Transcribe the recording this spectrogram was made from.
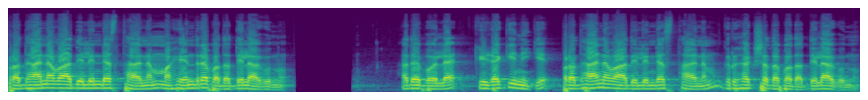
പ്രധാന വാതിലിന്റെ സ്ഥാനം മഹേന്ദ്ര പദത്തിലാകുന്നു. അതേപോലെ കിഴക്കിനിക്ക് പ്രധാന വാതിലിന്റെ സ്ഥാനം ഗൃഹക്ഷത പദത്തിലാകുന്നു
